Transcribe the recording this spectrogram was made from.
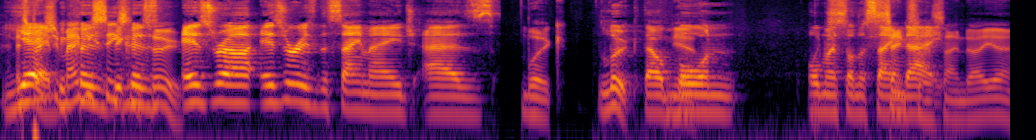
yeah, because, maybe season because two. Ezra Ezra is the same age as Luke. Luke. They were yeah. born almost on the same day. The same day, yeah.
